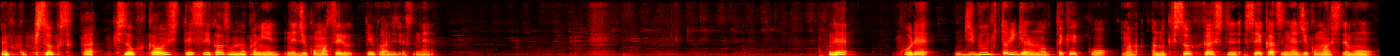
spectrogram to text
なんかこう規則化、規則化をして生活の中にねじ込ませるっていう感じですね。で、これ、自分一人でやるのって結構、まあ、あの、規則化して生活にねじ込ましても、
